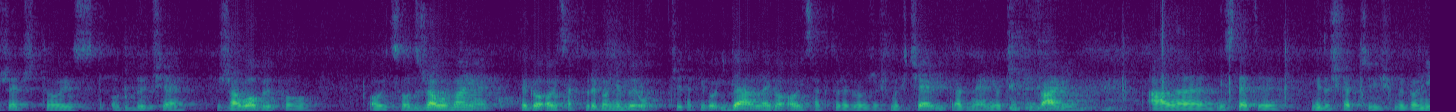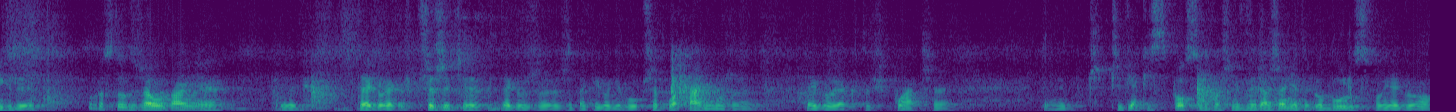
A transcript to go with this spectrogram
rzecz to jest odbycie żałoby po ojcu, odżałowanie tego ojca, którego nie było. Czyli takiego idealnego ojca, którego żeśmy chcieli, pragnęli, oczekiwali, ale niestety nie doświadczyliśmy go nigdy. Po prostu odżałowanie y, tego, jakieś przeżycie tego, że, że takiego nie było, przepłakanie może tego, jak ktoś płacze, y, czy, czy w jakiś sposób właśnie wyrażenie tego bólu swojego,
